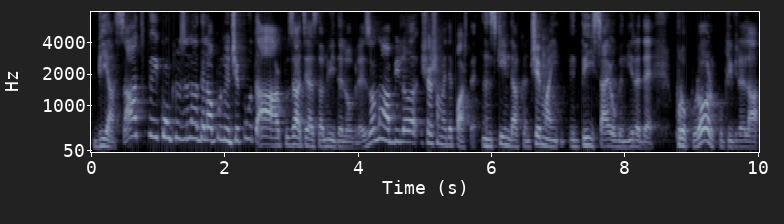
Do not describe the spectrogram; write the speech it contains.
biasat, vei concluziona de la bun început, a, acuzația asta nu e deloc rezonabilă și așa mai departe. În schimb, dacă ce mai întâi să ai o gândire de procuror cu privire la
